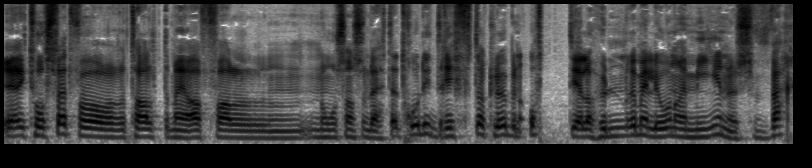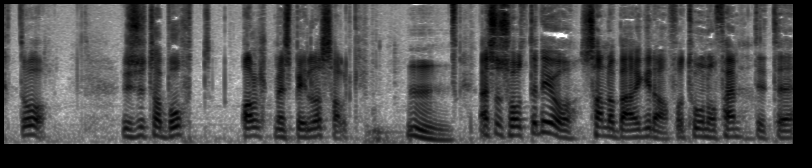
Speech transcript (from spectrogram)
Erik Thorsvedt fortalte meg i hvert fall noe sånn som dette. Jeg tror de drifter klubben 80 eller 100 millioner i minus hvert år. Hvis du tar bort alt med spillersalg. Men så solgte de jo Sander Berge da for 250 til,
